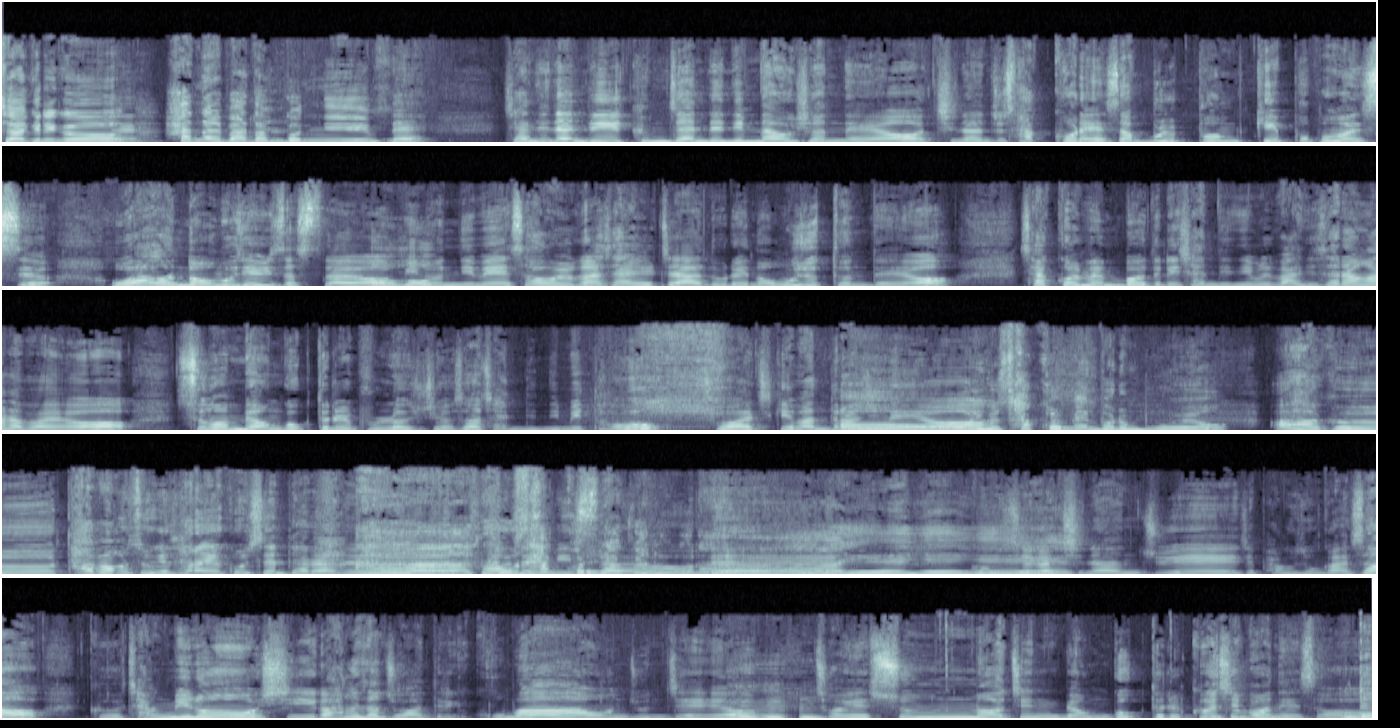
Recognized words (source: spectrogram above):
자, 그리고 네. 하늘바닷꽃님. 네. 잔디단디 금잔디님 나오셨네요. 지난주 사콜에서 물뿜기 퍼포먼스. 와우, 너무 재밌었어요. 어허. 민호님의 서울과 살자 노래 너무 좋던데요. 사콜 멤버들이 잔디님을 많이 사랑하나 봐요. 숨은 명곡들을 불러주셔서 잔디님이 더욱 좋아지게 만들어지네요. 어, 이거 사콜 멤버는 뭐예요? 아, 그 타방송의 사랑의 콜센터라는 아, 그 프로그램이 그 있어요. 하는구나. 네. 예, 예, 예. 거기 제가 지난주에 이제 방송 가서 그 장민호 씨가 항상 저한테 이렇게 고마운 존재예요. 음, 음, 음. 저의 숨어진 명곡들을 끄집어내서 네.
